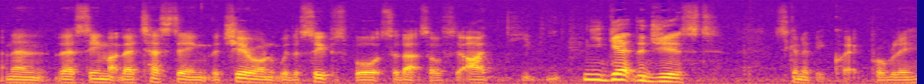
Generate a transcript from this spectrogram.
And then they seem like they're testing the Chiron with the Super Sport, so that's obviously I, you, you get the gist. It's going to be quick, probably.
